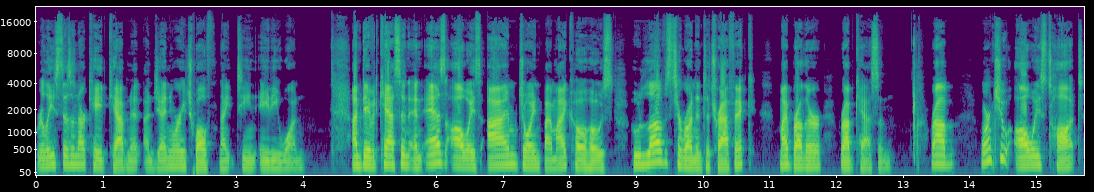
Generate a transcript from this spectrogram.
released as an arcade cabinet on January 12, 1981. I'm David Casson, and as always, I'm joined by my co host who loves to run into traffic, my brother, Rob Casson. Rob, weren't you always taught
